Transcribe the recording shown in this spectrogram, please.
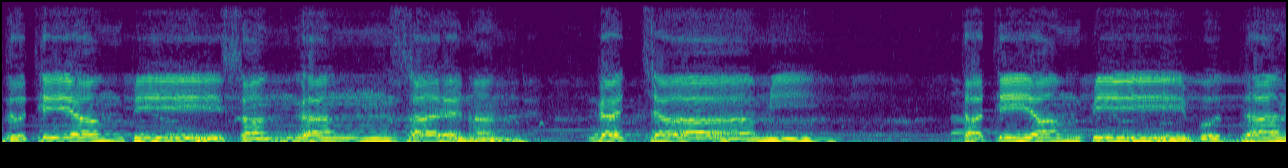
द्वितीयंपि सङ्घं शरणं गच्छामि। तथीयंपि बुद्धं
